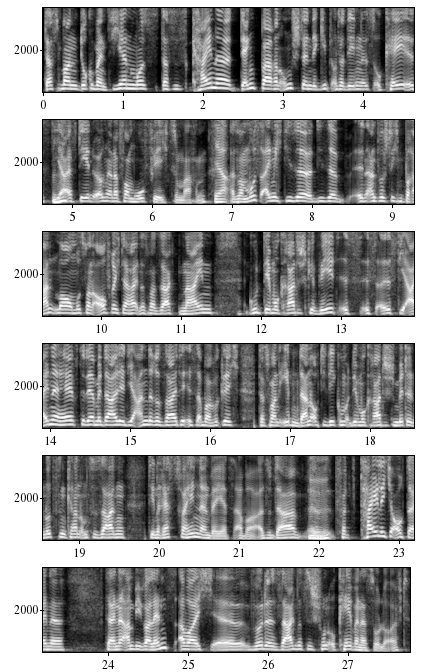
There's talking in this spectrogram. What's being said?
dass man dokumentieren muss, dass es keine denkbaren Umstände gibt, unter denen es okay ist, die mhm. AfD in irgendeiner Form hoffähig zu machen. Ja. Also man muss eigentlich diese, diese in Anführungsstrichen Brandmauer muss man aufrechterhalten, dass man sagt, nein, gut demokratisch gewählt ist, ist, ist die eine Hälfte der Medaille, die andere Seite ist aber wirklich, dass man eben dann auch die demokratischen Mittel nutzen kann, um zu sagen, den Rest verhindern wir jetzt aber. Also da äh, mhm. äh, verteile ich auch deine, deine Ambivalenz, aber ich äh, würde sagen, das ist schon okay, wenn das so läuft.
